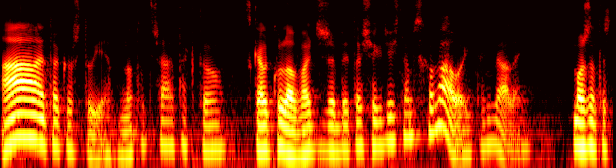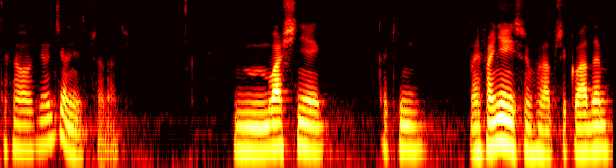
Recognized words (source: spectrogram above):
ale to kosztuje. No to trzeba tak to skalkulować, żeby to się gdzieś tam schowało i tak dalej. Można też technologię oddzielnie sprzedać. Mm, właśnie takim najfajniejszym chyba przykładem,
